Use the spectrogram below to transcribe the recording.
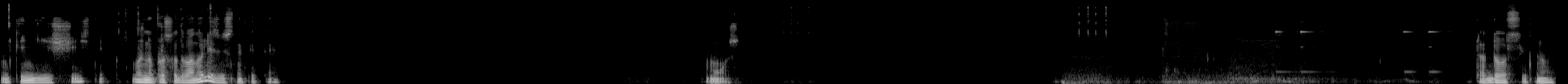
Ну, Кінь є 6. Можна просто 2-0, звісно, піти. Можна. Та досить, ну.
